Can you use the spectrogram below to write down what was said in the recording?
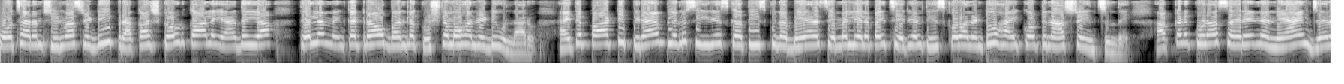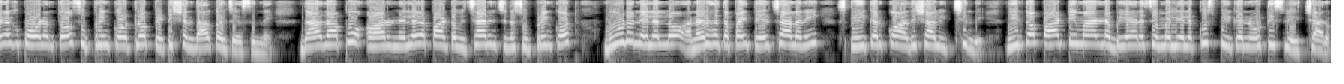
పోచారం శ్రీనివాస్ రెడ్డి ప్రకాష్ గౌడ్ కాల యాదయ్య తెల్లం వెంకట్రావు బండ్ల కృష్ణమోహన్ రెడ్డి ఉన్నారు. అయితే పార్టీ ఫిరాయింపులను సీరియస్గా తీసుకున్న బీఆర్ఎస్ ఎమ్మెల్యేలపై చర్యలు తీసుకోవాలంటూ హైకోర్టును ఆశ్రయించింది. అక్కడ కూడా సరైన న్యాయం జరగకపోవడంతో సుప్రీంకోర్టులో పిటిషన్ దాఖలు చేసింది. దాదాపు ఆరు నెలల పాటు విచారించిన సుప్రీంకోర్టు మూడు నెలల్లో అనర్హతపై తేల్చాలని స్పీకర్కు ఆదేశాలు ఇచ్చింది. దీంతో పార్టీ మారిన బీఆర్ఎస్ ఎమ్మెల్యేలకు స్పీకర్ నోటీసులు ఇచ్చారు.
